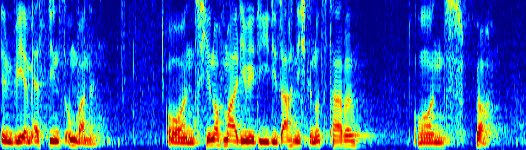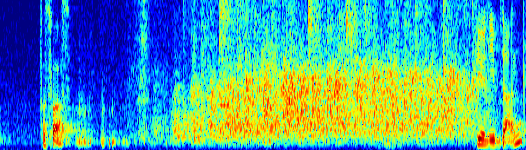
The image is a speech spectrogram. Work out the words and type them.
im WMS-Dienst umwandeln. Und hier nochmal die, die, die Sachen, die ich genutzt habe. Und ja, das war's. Vielen lieben Dank.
